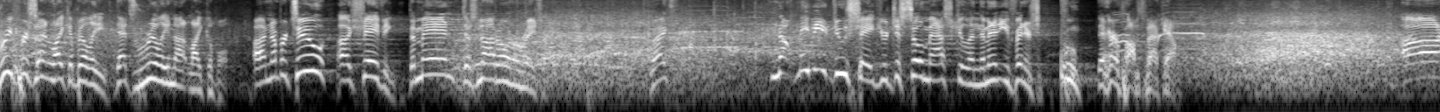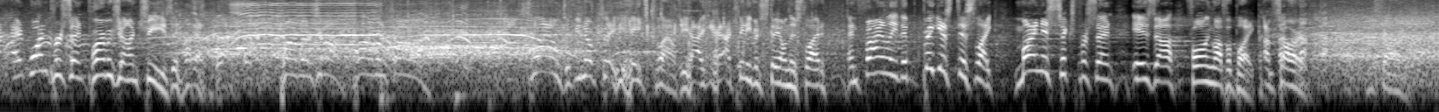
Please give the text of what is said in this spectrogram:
3% likability. That's really not likable. Uh, number two, uh, shaving. The man does not own a razor. Right? No, maybe you do shave. You're just so masculine. The minute you finish, boom, the hair pops back out. Uh, at 1%, Parmesan cheese. Parmesan, Parmesan. Uh, clowns, if you know, he hates clowns. I, I can't even stay on this slide. And finally, the biggest dislike, minus 6%, is uh, falling off a bike. I'm sorry. I'm sorry.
